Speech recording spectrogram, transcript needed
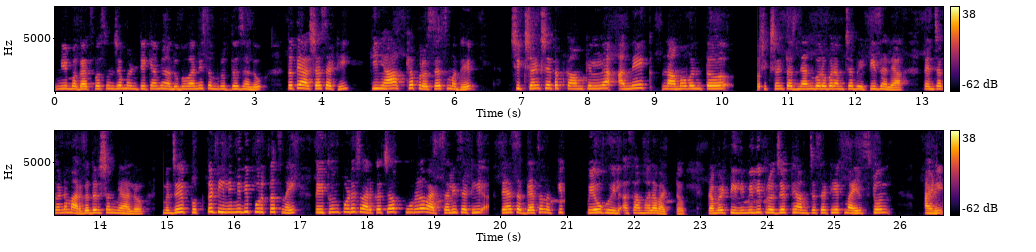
मी मगाचपासून जे म्हणते की आम्ही अनुभवाने समृद्ध झालो तर ते अशासाठी की ह्या अख्ख्या प्रोसेसमध्ये शिक्षण क्षेत्रात काम केलेल्या अनेक नामवंत शिक्षण तज्ज्ञांबरोबर आमच्या भेटी झाल्या त्यांच्याकडनं मार्गदर्शन मिळालं. म्हणजे फक्त टिलिमिली पुरतच नाही तेथून पुढे स्वारकाच्या पूर्ण वाटचालीसाठी त्या सगळ्याचा नक्कीच उपयोग होईल असं आम्हाला वाटतं. त्यामुळे टिलिमिली प्रोजेक्ट हे आमच्यासाठी एक माइलस्टोन आणि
